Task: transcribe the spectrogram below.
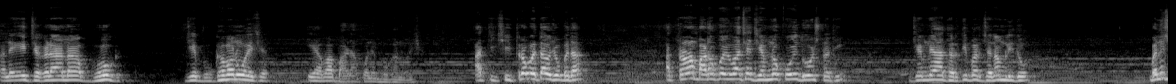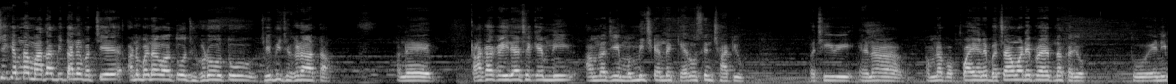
અને એ ઝઘડાના ભોગ જે ભોગવવાનું હોય છે, એ આવા બાળકોને ભોગવવાનું હોય છે. આ ચિત્રો બતાવજો બધા. આ ત્રણ બાળકો એવા છે જેમનો કોઈ દોષ નથી, જેમને આ ધરતી પર જન્મ લીધો. બને છે કે એમના માતા પિતાને વચ્ચે અણબનાવ હતો, ઝઘડો હતો, જે બી ઝઘડા હતા, અને કાકા કહી રહ્યા છે કે એમની આમના જે મમ્મી છે, એમને કેરોસીન છાંટ્યું. પછી એના, આમના પપ્પાએ એને બચાવવા માટે પ્રયત્ન કર્યો. તો એની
